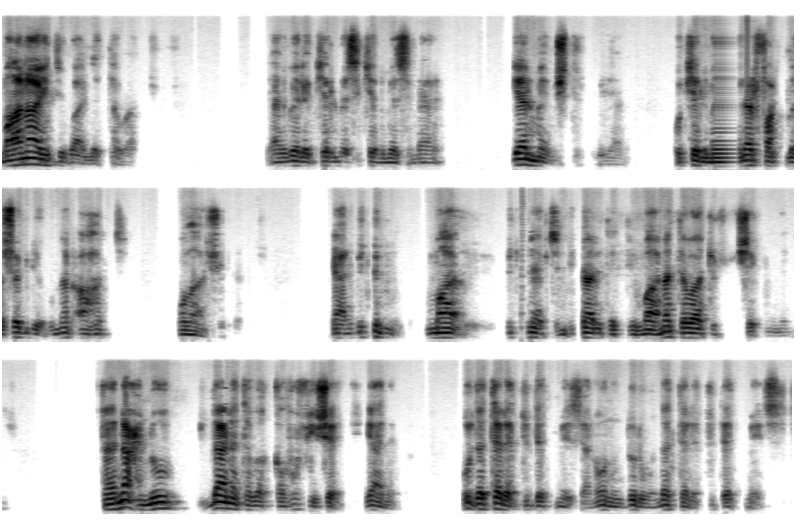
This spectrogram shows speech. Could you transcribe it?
mana itibariyle tevatür. Yani böyle kelimesi kelimesine gelmemiştir bu yani. O kelimeler farklılaşabiliyor. Bunlar ahad olan şeyler. Yani bütün ma bütün hepsinin işaret ettiği mana tevatür şeklindedir. فَنَحْنُ لَا نَتَوَقَّفُ فِي şey. Yani burada tereddüt etmeyiz. Yani onun durumunda tereddüt etmeyiz.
